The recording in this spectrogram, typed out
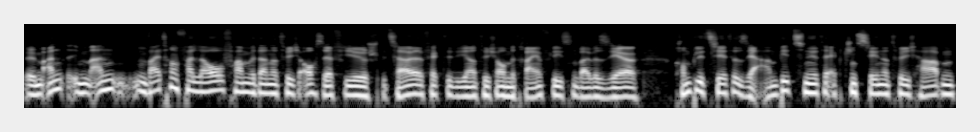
im, an, im, an, im, weiteren Verlauf haben wir dann natürlich auch sehr viele Spezialeffekte, die natürlich auch mit reinfließen, weil wir sehr komplizierte, sehr ambitionierte Action-Szenen natürlich haben,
